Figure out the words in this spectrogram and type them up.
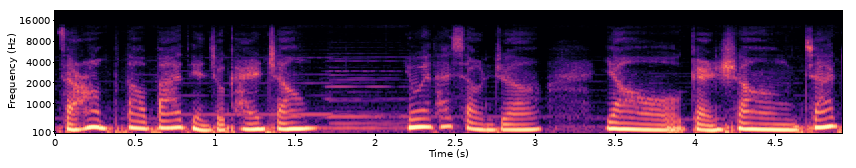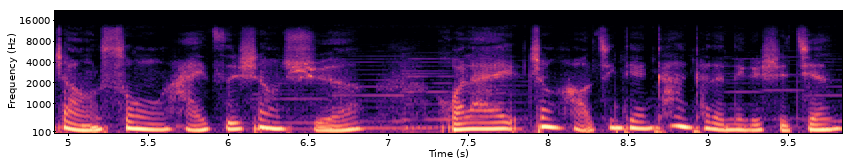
早上不到八点就开张。因为他想着要赶上家长送孩子上学，回来正好进店看看的那个时间，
